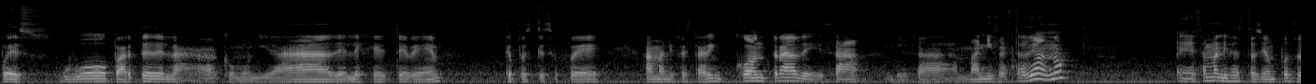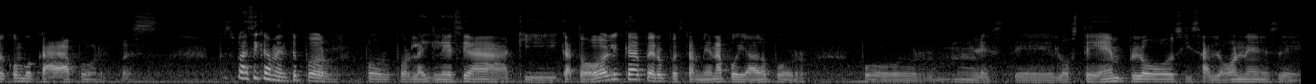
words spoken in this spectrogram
Pues hubo parte de la comunidad LGTB que pues que se fue a manifestar en contra de esa, de esa manifestación, ¿no? Esa manifestación pues fue convocada por, pues, pues básicamente por, por, por la iglesia aquí católica, pero pues también apoyado por, por este, los templos y salones de,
